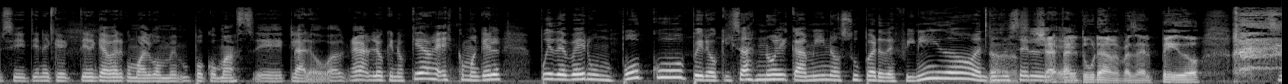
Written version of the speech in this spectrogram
sí, tiene que, tiene que haber como algo un poco más eh, claro. Acá lo que nos queda es como que él puede ver un poco, pero quizás no el camino súper definido. Entonces no, él. ya a esta eh, altura me parece el pedo Sí.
